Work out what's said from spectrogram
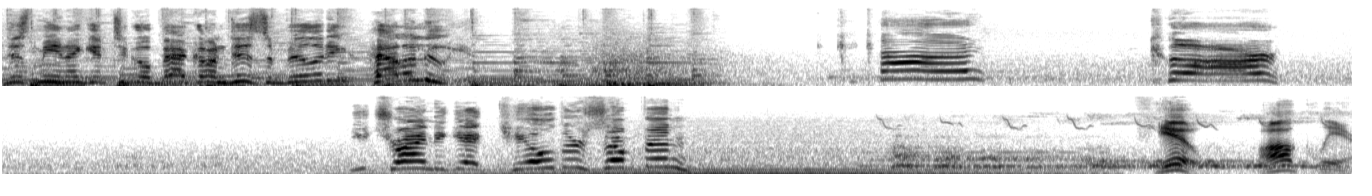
This mean I get to go back on disability? Hallelujah. Trying to get killed or something? Phew, all clear.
